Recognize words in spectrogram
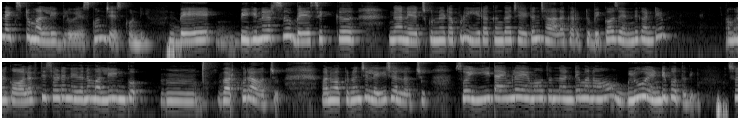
నెక్స్ట్ మళ్ళీ గ్లూ వేసుకొని చేసుకోండి. బే బిగినర్స్ బేసిక్‌గా నేర్చుకునేటప్పుడు ఈ రకంగా చేయటం చాలా కరెక్ట్. బికాజ్ ఎందుకంటే మనకు ఆల్ ఆఫ్ ది సడన్ ఏదైనా మళ్ళీ ఇంకో వర్క్ రావచ్చు. మనం అక్కడి నుంచి లేచి వెళ్ళొచ్చు సో, ఈ టైంలో ఏమవుతుందంటే మనం గ్లూ ఎండిపోతుంది సో,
